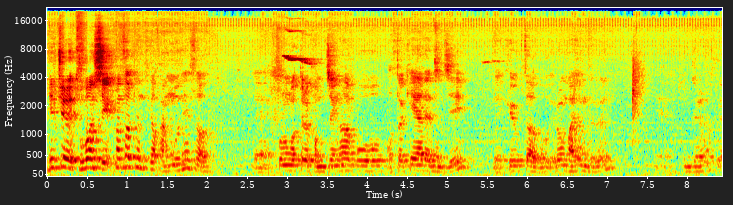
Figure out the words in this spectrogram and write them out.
일주일에 두 번씩 컨설턴트가 방문해서 네, 그런 것들을 검증하고 어떻게 해야 되는지 네, 교육도 하고 이런 과정들은 네, 존재를 하고요.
